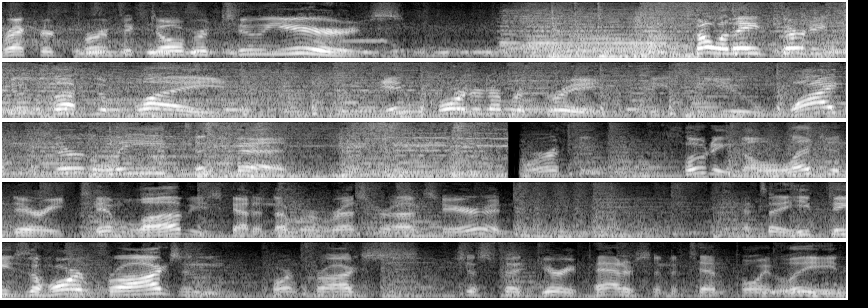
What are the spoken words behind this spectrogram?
record perfect over two years. So with 8.32 left to play in quarter number three, TCU widens their lead to 10. Worth, including the legendary Tim Love. He's got a number of restaurants here, and that's a, he feeds the Horn Frogs, and Horn Frogs just fed Gary Patterson a 10-point lead.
